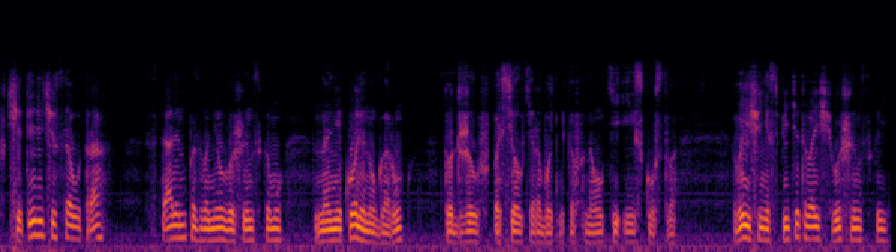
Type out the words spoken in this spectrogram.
В четыре часа утра Сталин позвонил Вышинскому на Николину гору, тот жил в поселке работников науки и искусства. «Вы еще не спите, товарищ Вышинский?»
